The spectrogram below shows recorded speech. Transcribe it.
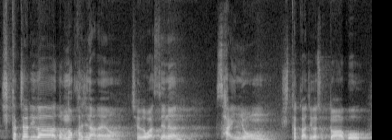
식탁 자리가 넉넉하진 않아요. 제가 봤을 때는 4인용 식탁까지가 적당하고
